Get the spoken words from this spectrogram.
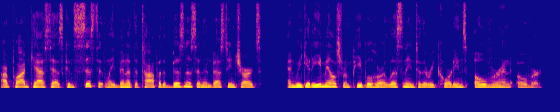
Our podcast has consistently been at the top of the business and investing charts and we get emails from people who are listening to the recordings over and over.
